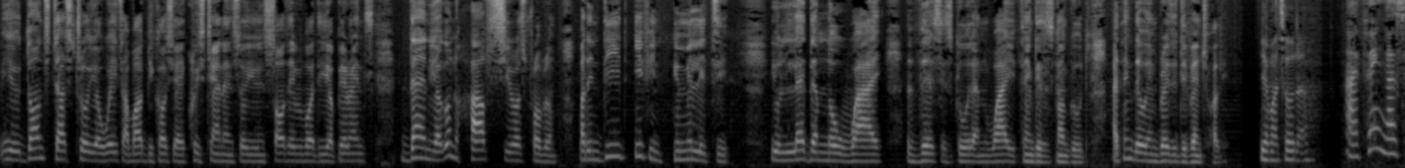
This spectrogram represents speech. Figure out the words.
you don't just throw your weight about because you're a Christian and so you insult everybody, your parents, then you're going to have serious problem. But indeed, if in humility you let them know why this is good and why you think this is not good, I think they will embrace it eventually. Yeah, Matilda. I think, as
